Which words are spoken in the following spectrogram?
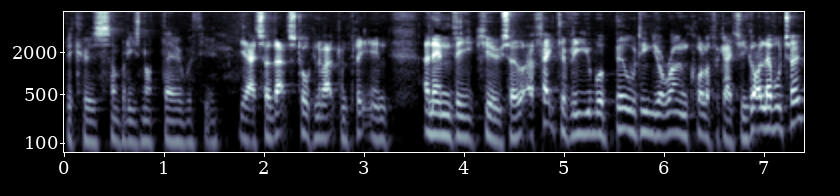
because somebody's not there with you. Yeah, so that's talking about completing an NVQ. So effectively, you were building your own qualification. You got a level two,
